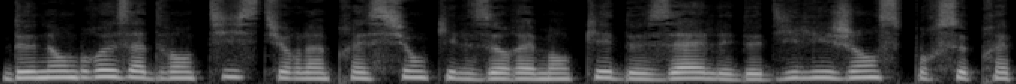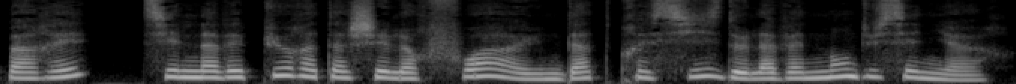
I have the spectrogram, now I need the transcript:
De nombreux adventistes eurent l'impression qu'ils auraient manqué de zèle et de diligence pour se préparer, s'ils n'avaient pu rattacher leur foi à une date précise de l'avènement du Seigneur.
